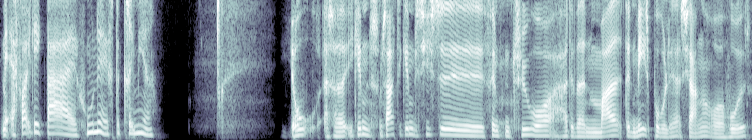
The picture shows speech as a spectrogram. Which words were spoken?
Men er folk ikke bare øh, hunde efter krimier? Jo, altså igennem, som sagt, igennem de sidste 15-20 år har det været en meget, den mest populære genre overhovedet.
